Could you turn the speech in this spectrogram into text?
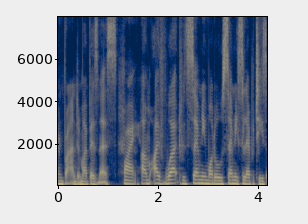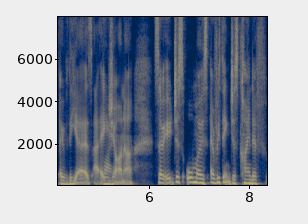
own brand and my business. Right. Um, I've worked with so many models, so many celebrities over the years at Right. Asiana. So it just almost everything just kind of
